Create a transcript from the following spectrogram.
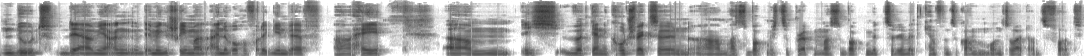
ein Dude, der mir, an, der mir geschrieben hat, eine Woche vor der GNBF, äh, hey, ähm, ich würde gerne Coach wechseln, ähm, hast du Bock, mich zu preppen, hast du Bock, mit zu den Wettkämpfen zu kommen und so weiter und so fort.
